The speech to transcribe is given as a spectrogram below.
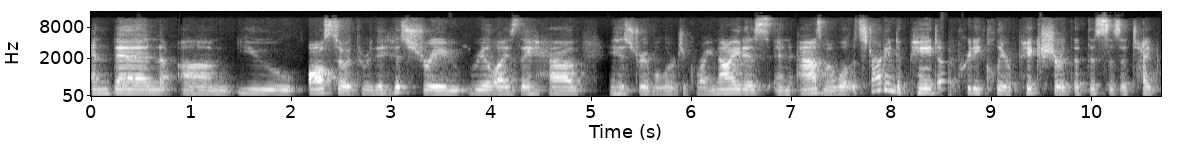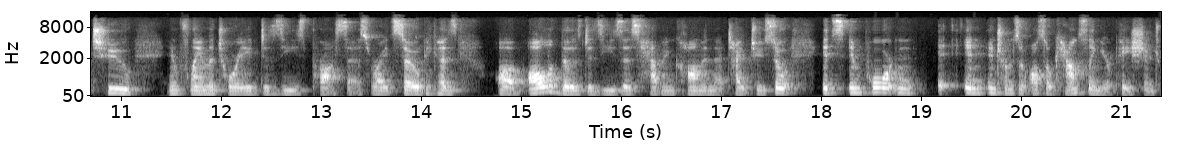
and then um, you also, through the history, realize they have a history of allergic rhinitis and asthma. Well, it's starting to paint a pretty clear picture that this is a type 2 inflammatory disease process, right? So, because uh, all of those diseases have in common that type 2. So it's important in, in terms of also counseling your patient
